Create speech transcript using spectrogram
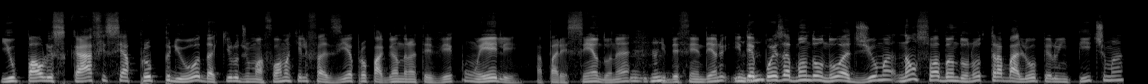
e o Paulo Scaff se apropriou daquilo de uma forma que ele fazia propaganda na TV com ele aparecendo, né, uhum. e defendendo e uhum. depois abandonou a Dilma, não só abandonou, trabalhou pelo impeachment.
